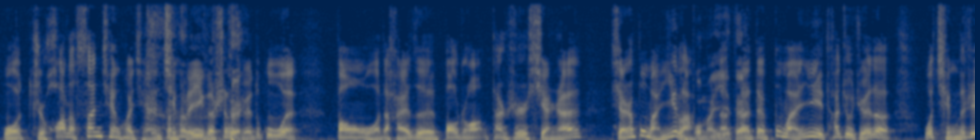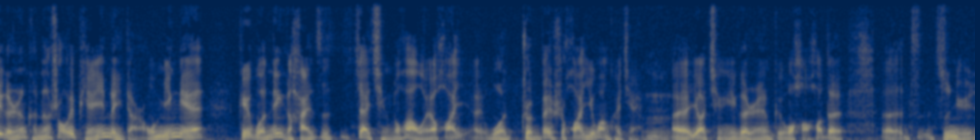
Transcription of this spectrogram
我只花了三千块钱请了一个 升学的顾问，帮我的孩子包装，但是显然显然不满意了，不满意，对对，不满意，他就觉得我请的这个人可能稍微便宜了一点，我明年。”给我那个孩子再请的话，我要花，我准备是花一万块钱，嗯，呃，要请一个人给我好好的，呃，子子女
